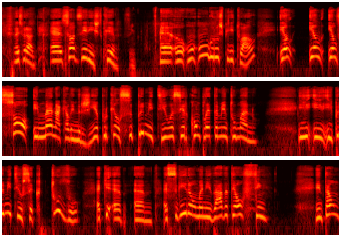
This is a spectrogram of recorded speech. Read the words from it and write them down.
mas pronto, uh, só dizer isto que. Uh, um, um guru espiritual, ele, ele, ele só emana aquela energia porque ele se permitiu a ser completamente humano. E, e, e permitiu-se que tudo a, a, a, seguir a humanidade até ao fim. Então,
